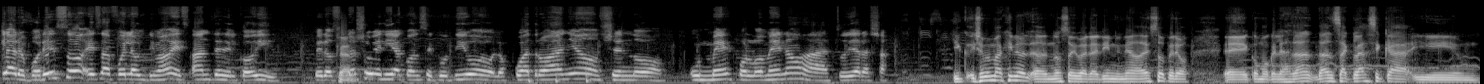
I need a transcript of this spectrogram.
claro, por eso esa fue la última vez, antes del COVID. Pero si no, yo venía consecutivo los cuatro años, yendo un mes por lo menos a estudiar allá. Y yo me imagino, eh, no soy bailarín ni nada de eso, pero eh, como que la dan- danza clásica y mm,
